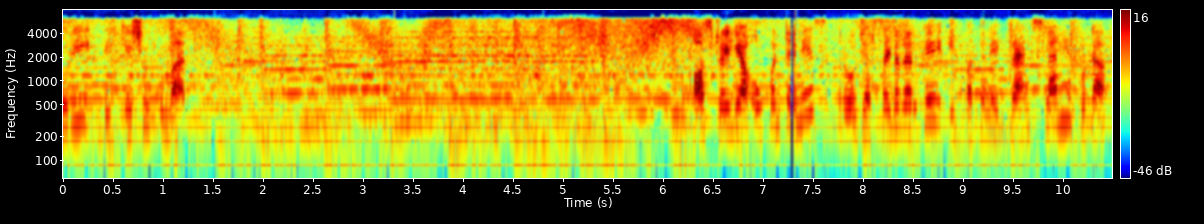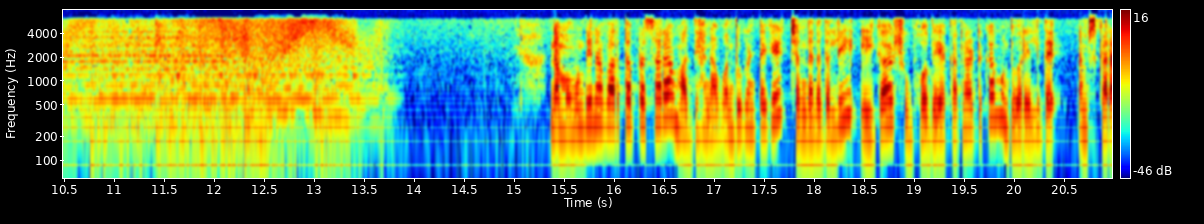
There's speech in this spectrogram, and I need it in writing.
ಗುರಿ DK Shivakumar. Australia Open tennis, Roger ಫೆಡರರ್ಗೆ ಇಪ್ಪತ್ತನೇ ಗ್ರ್ಯಾಂಡ್ ಸ್ಲಾಮ್ ಮುಕುಟ. ನಮ್ಮ ಮುಂದಿನ ವಾರ್ತಾ ಪ್ರಸಾರ ಮಧ್ಯಾಹ್ನ ಒಂದು ಗಂಟೆಗೆ ಚಂದನದಲ್ಲಿ, ಈಗ ಶುಭೋದಯ ಕರ್ನಾಟಕ ಮುಂದುವರೆಯಲಿದೆ. ನಮಸ್ಕಾರ.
